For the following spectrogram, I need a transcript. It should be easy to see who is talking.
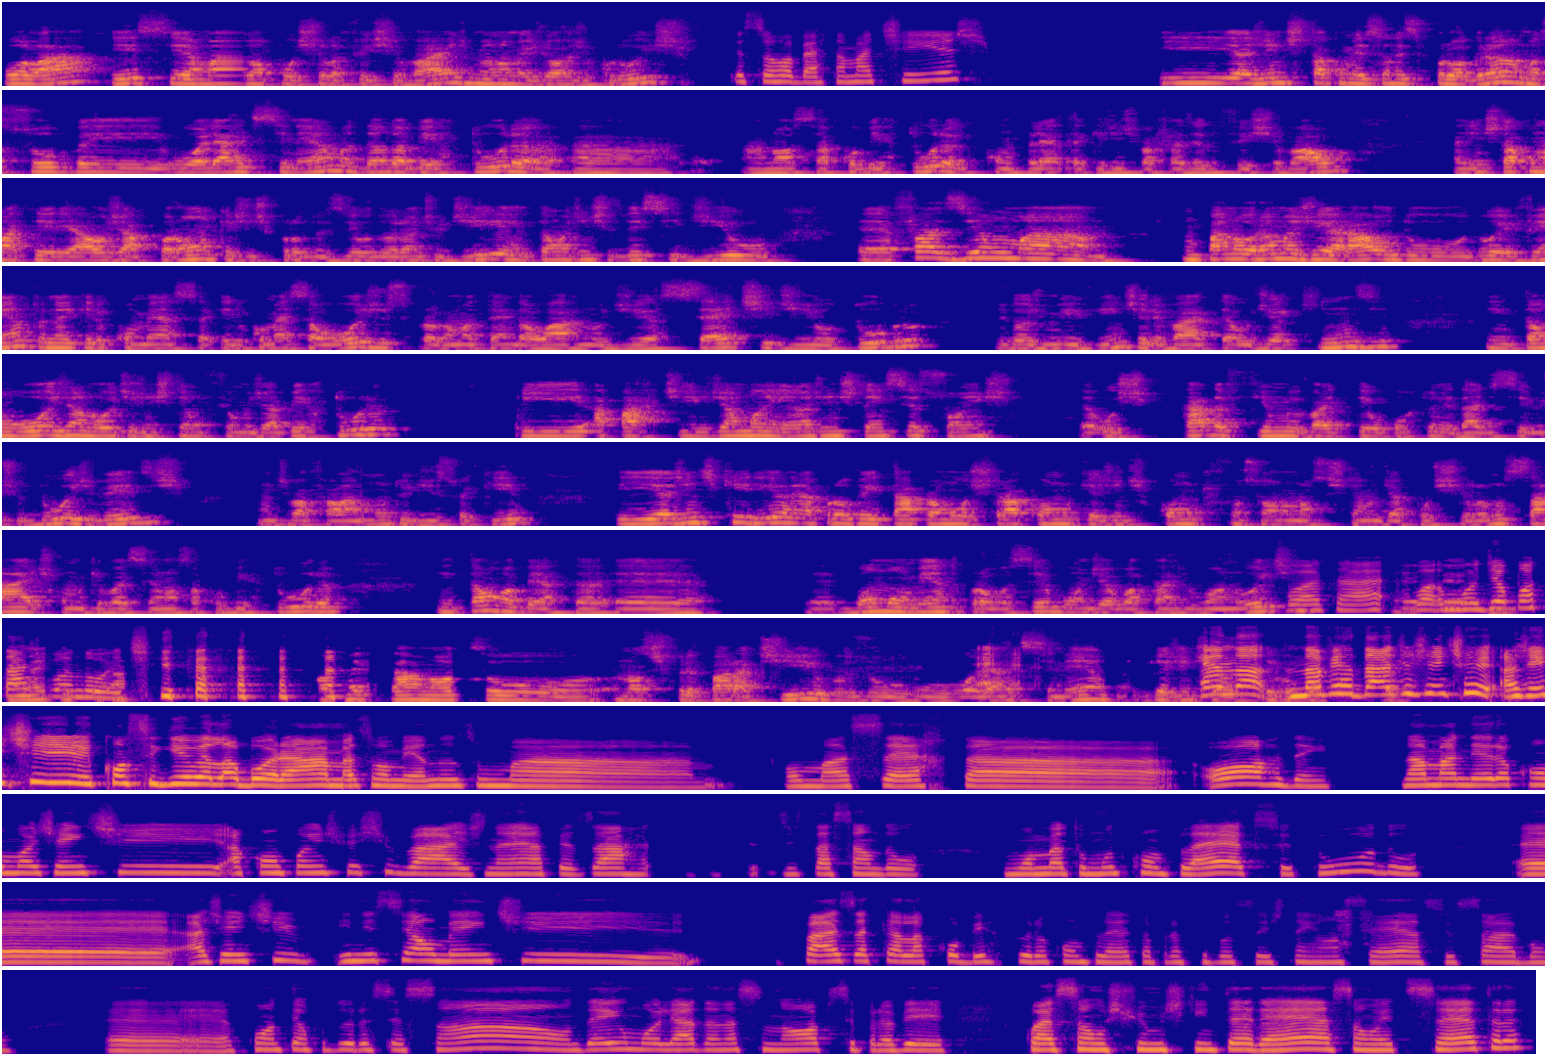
Speaker 1: Olá, esse é mais uma Apostila Festivais. Meu nome é Jorge Cruz.
Speaker 2: Eu sou Roberta Matias.
Speaker 1: E a gente está começando esse programa sobre o olhar de cinema, dando abertura à, à nossa cobertura completa que a gente vai fazer do festival. A gente está com material já pronto que a gente produziu durante o dia, então a gente decidiu é, fazer uma, um panorama geral do, do evento, né? Que ele começa, ele começa hoje, esse programa está indo ao ar no dia 7 de outubro de 2020, ele vai até o dia 15. Então, hoje à noite a gente tem um filme de abertura e a partir de amanhã a gente tem sessões. É, os, cada filme vai ter oportunidade de ser visto duas vezes. A gente vai falar muito disso aqui. E a gente queria né, aproveitar para mostrar como que a gente, como que funciona o nosso sistema de apostila no site, como que vai ser a nossa cobertura. Então, Roberta, é, é bom momento para você. Bom dia, boa tarde, boa noite.
Speaker 2: Boa tarde, é, bom dia, boa tarde, é boa tá, noite.
Speaker 1: Como é que tá nosso, nossos preparativos, o, o olhar de cinema? Que a gente
Speaker 2: é, na, na verdade, a gente, a gente conseguiu elaborar mais ou menos uma, uma certa ordem na maneira como a gente acompanha os festivais, né? Apesar de estar sendo um momento muito complexo e tudo, é, a gente inicialmente faz aquela cobertura completa para que vocês tenham acesso e saibam é, quanto tempo dura a sessão, dei uma olhada na sinopse para ver quais são os filmes que interessam, etc.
